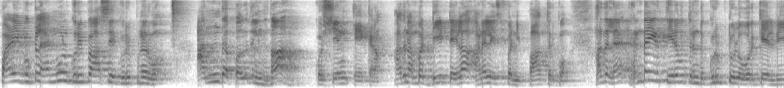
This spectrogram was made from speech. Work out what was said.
பழைய புக்கில் நூல் குறிப்பு ஆசிரியர் குறிப்புன்னு இருக்கும். அந்த பகுதியிலேருந்து தான் கொஷின் கேட்குறான். அது நம்ம டீட்டெயிலாக அனலைஸ் பண்ணி பார்த்துருக்கோம். அதில் ரெண்டாயிரத்தி இருபத்தி ரெண்டு குரூப் டூவில் ஒரு கேள்வி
